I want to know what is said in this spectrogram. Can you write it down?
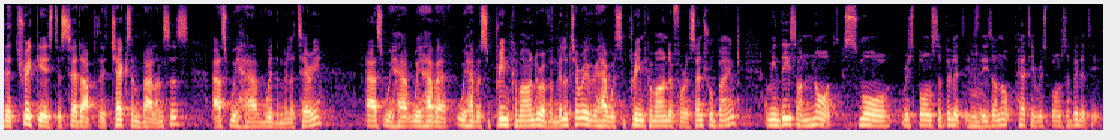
the trick is to set up the checks and balances as we have with the military. As we have, we have a we have a supreme commander of a military. We have a supreme commander for a central bank. I mean, these are not small responsibilities. Mm. These are not petty responsibilities.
